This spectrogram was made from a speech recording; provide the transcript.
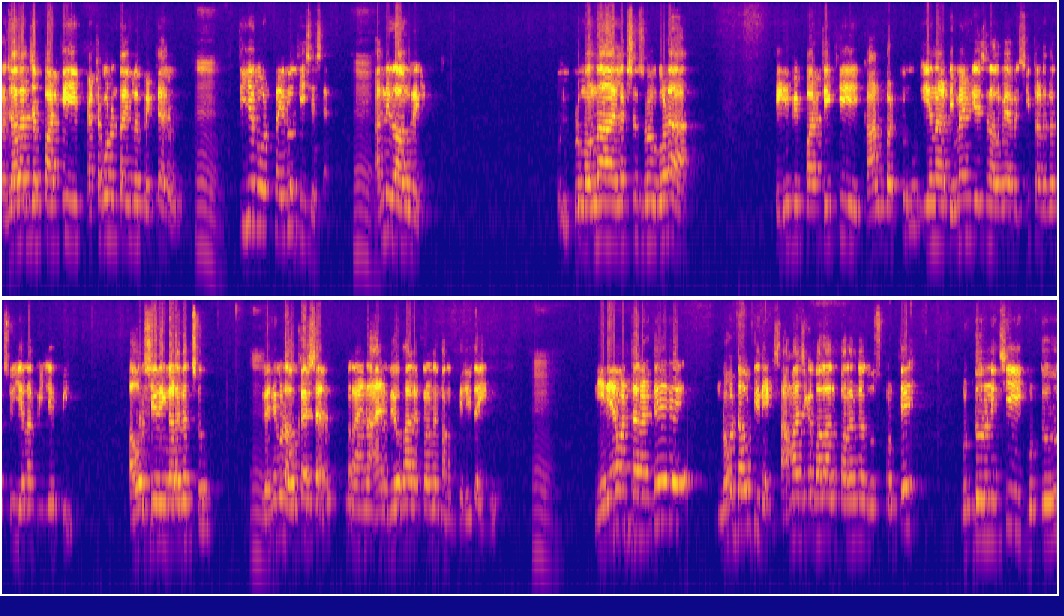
ప్రజారాజ్య పార్టీ పెట్టకూడని టైంలో పెట్టారు. తీయకూడని టైంలో తీసేశారు. అన్ని రాంగ్ రేట్ ఇప్పుడు మొన్న ఎలక్షన్స్లో కూడా టీడీపీ పార్టీకి కాన్పట్టు ఈయన డిమాండ్ చేసి నలభై యాభై సీట్లు అడగచ్చు ఈయన బీజేపీ పవర్ షేరింగ్ అడగచ్చు. ఇవన్నీ కూడా అవకాశాలు. మరి ఆయన ఆయన వ్యూహాలు ఎట్లా ఉన్నాయో మనకు తెలియదు అయింది. నేనేమంటానంటే నో డౌట్ ఇదే. సామాజిక బలాల పరంగా చూసుకుంటే గుంటూరు నుంచి గుంటూరు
